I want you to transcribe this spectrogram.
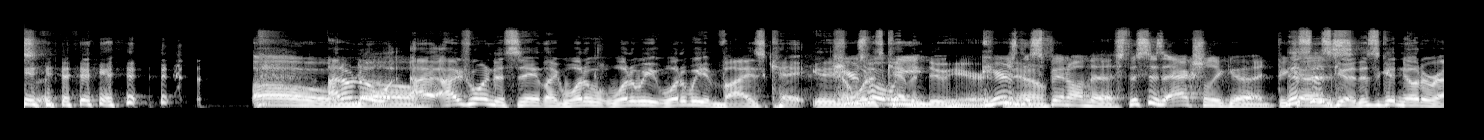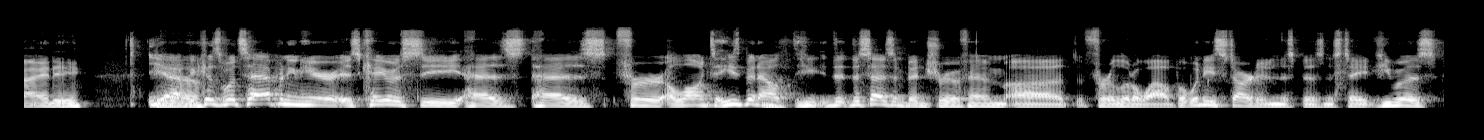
news. oh, I don't know. What, I, I just wanted to say, like, what do what do we what do we advise? Ke, you know, what does what Kevin we- do here? Here's you the spin on this. This is actually good because This is good. This is good notoriety. You Yeah, know? because what's happening here is KOC has has for a long time. He's been out. He, th- this hasn't been true of him uh, for a little while, but when he started in this business state, he was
